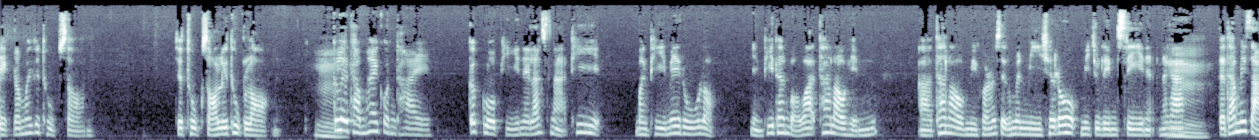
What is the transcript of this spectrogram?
ด็กๆเราไม่จะถูกสอน จะถูกสอนหรือถูกหลอก ก็เลยทำให้คนไทยก็กลัวผีในลักษณะที่บางทีไม่รู้หรอก อย่างที่ท่านบอกว่าถ้าเราเห็นถ้าเรามีความรู้สึกว่ามันมีเชื้อโรคมีจุลินทรีย์เนี่ยนะคะ แต่ถ้าไม่สา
